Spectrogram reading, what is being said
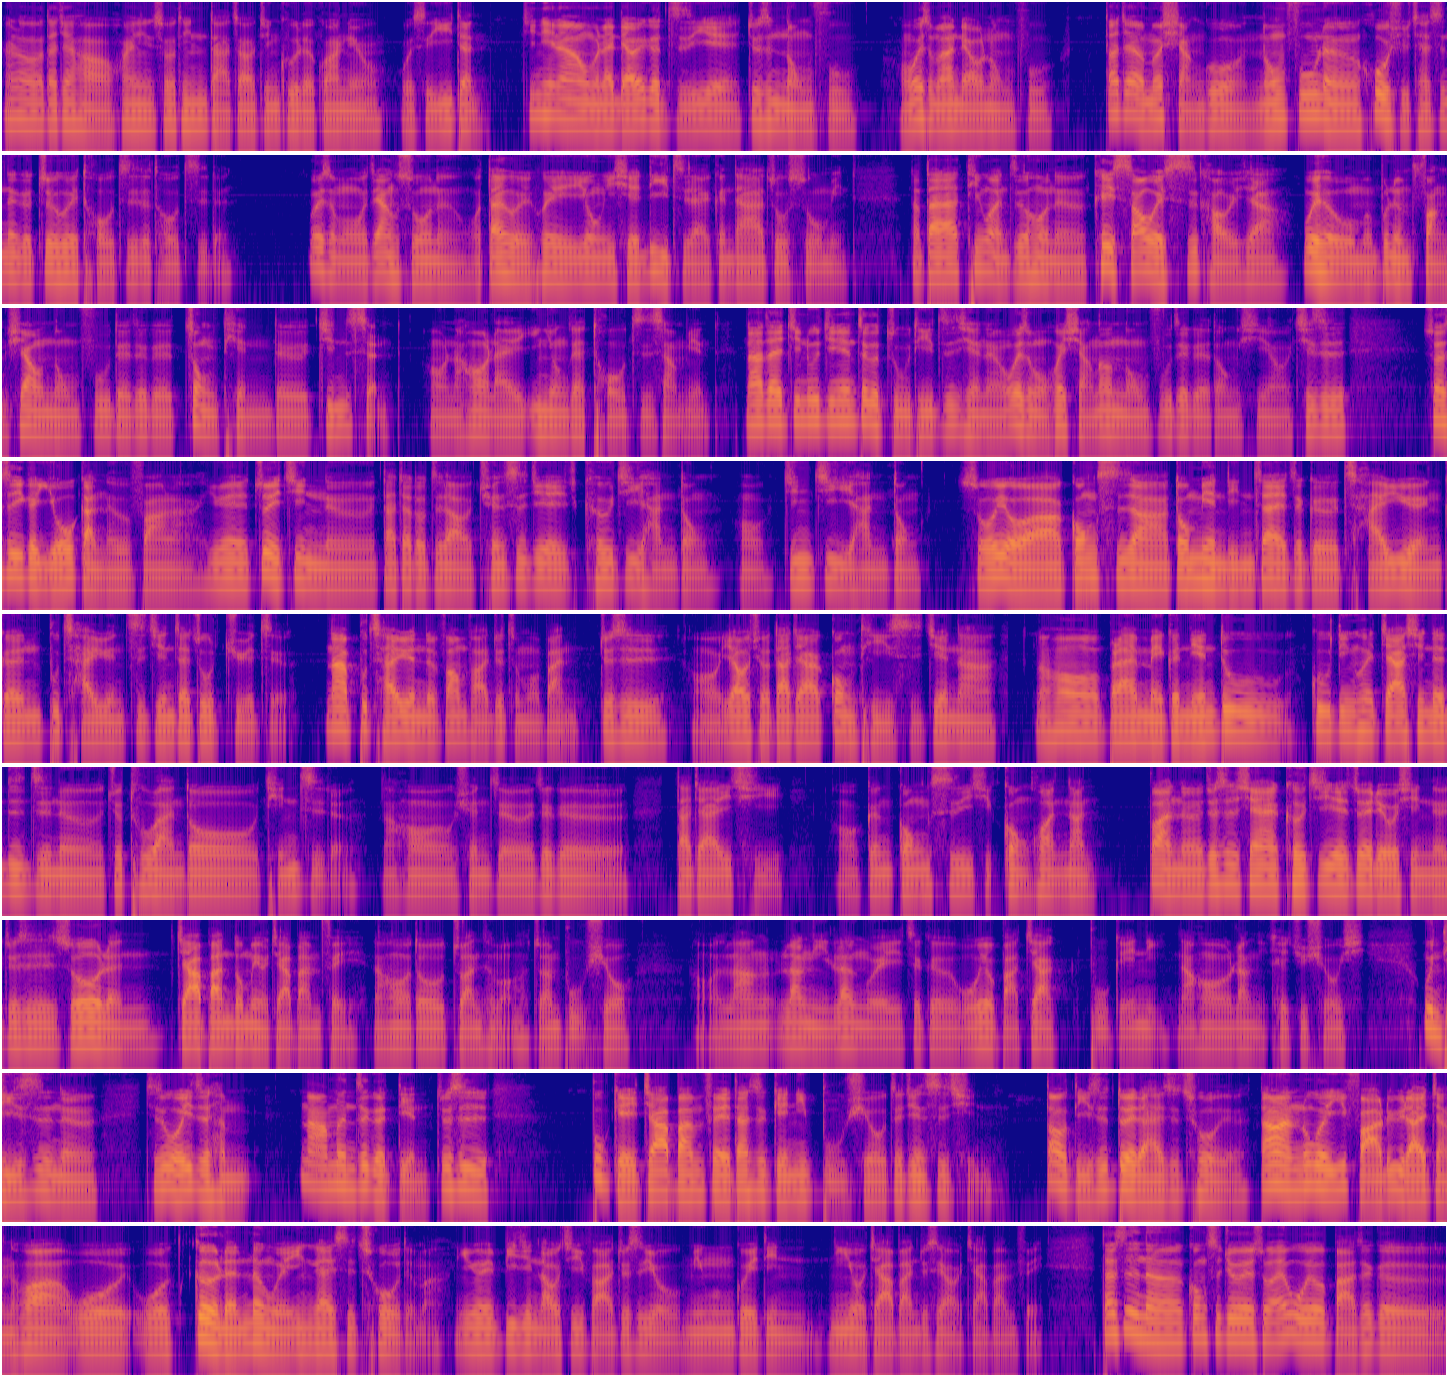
Hello，大家好，欢迎收听打造金库的瓜牛，我是伊登。今天呢，我们来聊一个职业，就是农夫。我为什么要聊农夫？大家有没有想过，农夫呢，或许才是那个最会投资的投资人？为什么我这样说呢？我待会会用一些例子来跟大家做说明。那大家听完之后呢，可以稍微思考一下，为何我们不能仿效农夫的这个种田的精神哦，然后来应用在投资上面？那在进入今天这个主题之前呢，为什么我会想到农夫这个东西哦？其实算是一个有感而发啦，因为最近呢，大家都知道全世界科技寒冬哦，经济寒冬，所有啊公司啊都面临在这个裁员跟不裁员之间在做抉择。那不裁员的方法就怎么办？就是哦，要求大家共体时间呐。然后本来每个年度固定会加薪的日子呢，就突然都停止了。然后选择这个大家一起哦，跟公司一起共患难。不然呢，就是现在科技业最流行的就是所有人加班都没有加班费，然后都转什么转补休哦，让让你认为这个我有把假补给你，然后让你可以去休息。问题是呢，其实我一直很纳闷这个点，就是不给加班费，但是给你补休这件事情，到底是对的还是错的？当然，如果以法律来讲的话，我我个人认为应该是错的嘛，因为毕竟劳基法就是有明文规定，你有加班就是要有加班费。但是呢，公司就会说，哎，我有把这个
